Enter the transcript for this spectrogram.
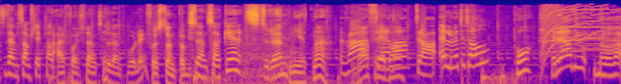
Studentsamskipnad. Er for studenter. Studentbolig. For studentpub. Studentsaker. Studentnyhetene. Hver fredag fra 11 til 12 på Radio Nova.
